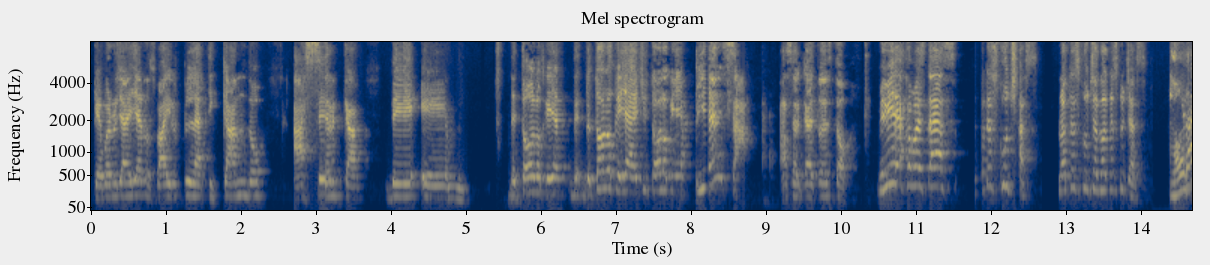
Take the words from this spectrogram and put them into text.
que bueno, ya ella nos va a ir platicando acerca de, em, de, todo lo que ella, de, de, todo lo que ella ha hecho y todo lo que ella piensa acerca de todo esto. Mi vida, ¿cómo estás? No te escuchas, no te escuchas, no te escuchas. ¿Ahora?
